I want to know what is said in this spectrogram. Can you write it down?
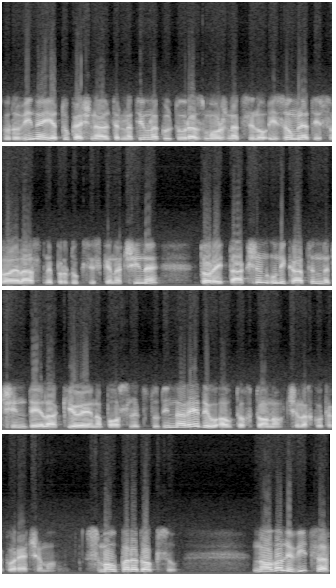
zgodovine, je tukajšnja alternativna kultura zmožna celo izumljati svoje lastne produkcijske načine, torej takšen unikaten način dela, ki jo je naposled tudi naredil avtohtono, če lahko tako rečemo. Smo v paradoksu. Nova levica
